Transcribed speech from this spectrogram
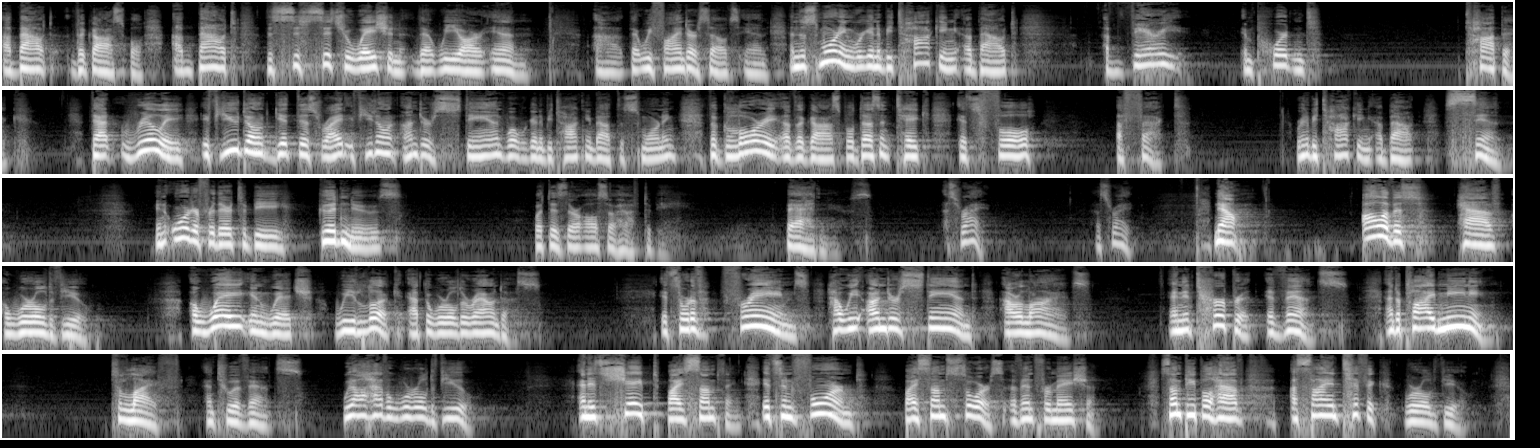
about the gospel, about the situation that we are in, uh, that we find ourselves in. And this morning, we're going to be talking about a very important topic that really, if you don't get this right, if you don't understand what we're going to be talking about this morning, the glory of the gospel doesn't take its full effect. We're going to be talking about sin. In order for there to be good news, what does there also have to be? Bad news. That's right. That's right. Now, all of us have a worldview, a way in which we look at the world around us. It sort of frames how we understand our lives and interpret events and apply meaning to life and to events. We all have a worldview. And it's shaped by something, it's informed by some source of information. Some people have a scientific worldview.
